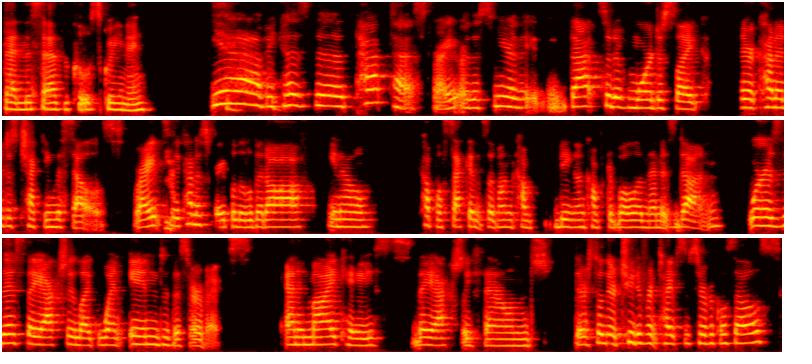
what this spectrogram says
than the cervical screening. Yeah, because the PAP test, right, or the smear, they, that's sort of more just like they're kind of just checking the cells, right? So mm. they kind of scrape a little bit off, you know, a couple seconds of uncom- being uncomfortable and then it's done. Whereas this, they actually like went into the cervix. And in my case, they actually found there, so there are two different types of cervical cells,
